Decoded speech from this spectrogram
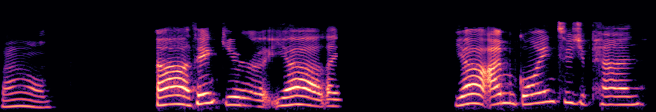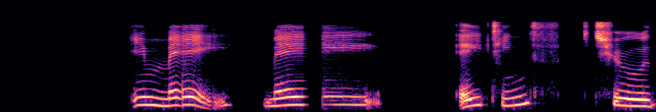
Wow. ah thank you yeah like yeah i'm going to japan in may may 18th to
